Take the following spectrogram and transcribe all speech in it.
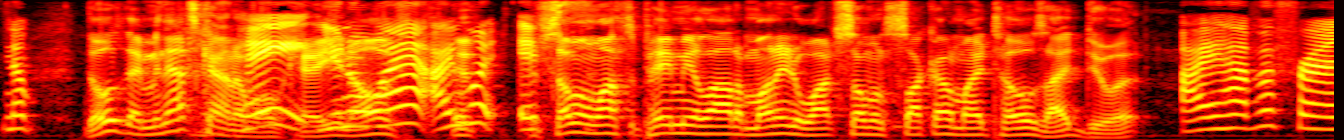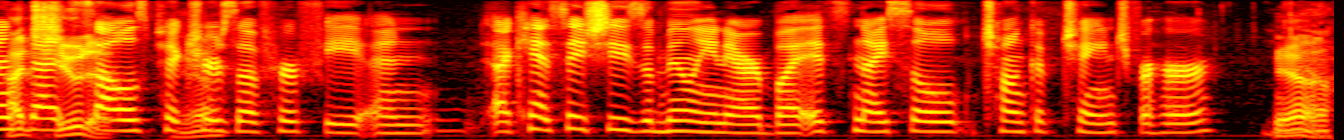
Nope. Those, I mean, that's kind of Hey, okay. you You, know what? If, I if, want- if if- someone wants to pay me a lot of money to watch someone suck on my toes, I'd do it. I have a friend I'd that shoot it. sells pictures of her feet, and I can't say she's a millionaire, but it's nice little chunk of change for her. Yeah.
